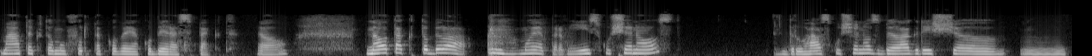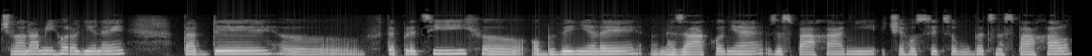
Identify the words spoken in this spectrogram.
máte k tomu furt takový jakoby respekt, jo. No tak to byla moje první zkušenost. Druhá zkušenost byla, když eh, mm, člena mýho rodiny tady eh, v Teplicích eh, obvinili nezákonně ze spáchání čehosi, co vůbec nespáchal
